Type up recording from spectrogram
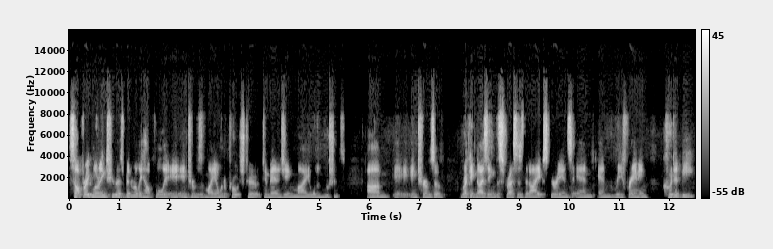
self-reg learning too has been really helpful in, in, terms of my own approach to, to managing my own emotions, um, in, in terms of recognizing the stresses that I experience and and reframing could it be,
